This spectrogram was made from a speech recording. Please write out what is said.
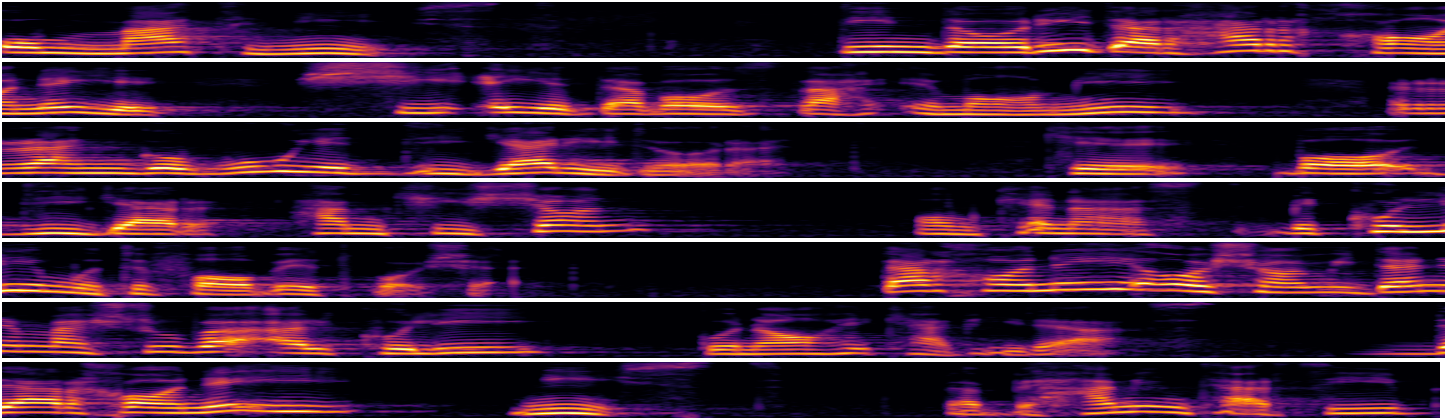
امت نیست. دینداری در هر خانه شیعه دوازده امامی رنگ و بوی دیگری دارد که با دیگر همکیشان ممکن است به کلی متفاوت باشد. در خانه آشامیدن مشروب الکلی گناه کبیره است. در خانه ای نیست و به همین ترتیب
